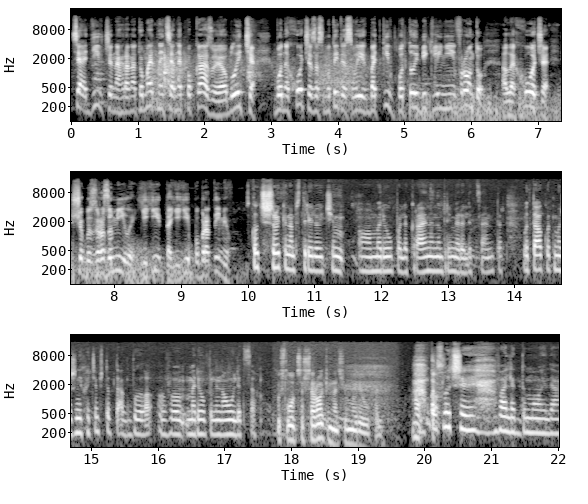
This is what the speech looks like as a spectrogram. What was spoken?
Ця дівчина-гранатометниця не показує обличчя, бо не хоче засмутити своїх батьків по той бік лінії фронту, але хоче, щоб зрозуміли її та її побратимів. Лучше Широкин обстреливают, чем э, Мариуполь, окраины, например, или центр. Вот так вот мы же не хотим, чтобы так было в Мариуполе на улицах. Пусть лучше Широкіна, чи Маріуполь. Пусть лучше валят домой, да.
